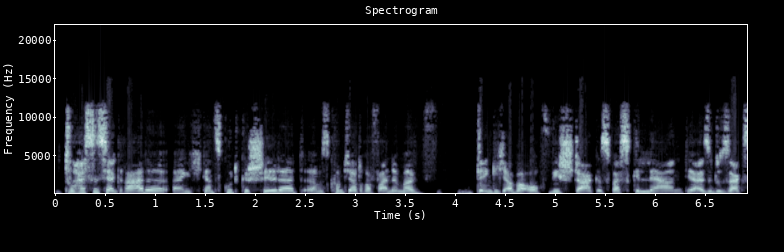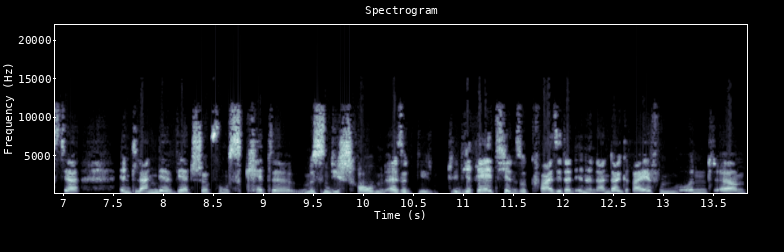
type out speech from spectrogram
du hast es ja gerade eigentlich ganz gut geschildert. Ähm, es kommt ja darauf an, immer denke ich aber auch, wie stark ist was gelernt. Ja, also du sagst ja, entlang der Wertschöpfungskette müssen die Schrauben, also die, die Rädchen so quasi dann ineinander greifen. Und ähm,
